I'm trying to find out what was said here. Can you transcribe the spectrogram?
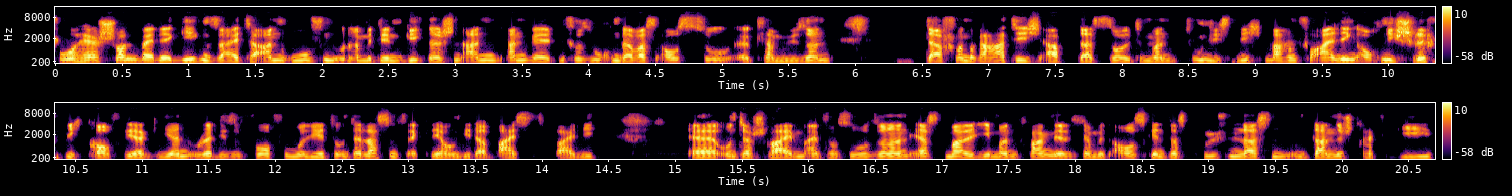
vorher schon bei der Gegenseite anrufen oder mit den gegnerischen An Anwälten versuchen, da was auszuklamüsern, davon rate ich ab. Das sollte man tunlichst nicht machen. Vor allen Dingen auch nicht schriftlich darauf reagieren oder diese vorformulierte Unterlassungserklärung, die da meistens beiliegt, äh, unterschreiben, einfach so, sondern erstmal jemanden fragen, der sich damit auskennt, das prüfen lassen und dann eine Strategie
